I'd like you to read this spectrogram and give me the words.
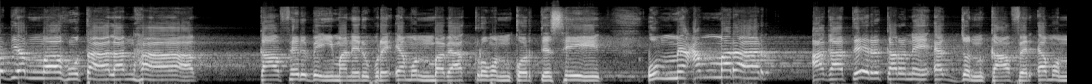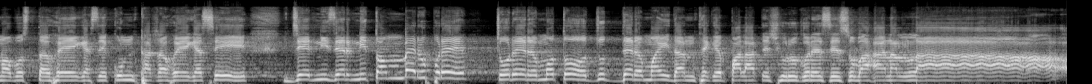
রাদিয়াল্লাহু তাআলা আনহা কাফের বেঈমানের উপরে এমন ভাবে আক্রমণ করতেছে। উম্মে আম্মারার আঘাতের কারণে একজন কাফের এমন অবস্থা হয়ে গেছে, কুণ্ঠাসা হয়ে গেছে, যে নিজের নিতম্বের উপরে চোরের মতো যুদ্ধের ময়দান থেকে পালাতে শুরু করেছে সুবাহান আল্লাহ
